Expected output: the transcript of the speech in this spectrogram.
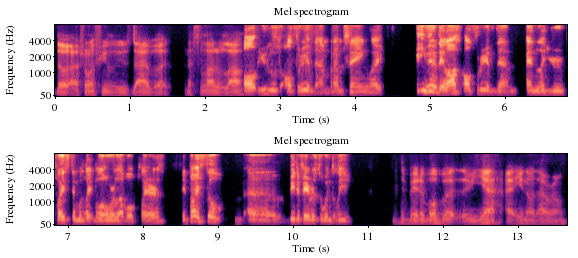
though. I don't know if you lose that, but that's a lot of loss. All you lose all three of them, but I'm saying like even if they lost all three of them and like you replace them with like lower level players, they'd probably still uh, be the favorites to win the league. Debatable, but I mean, yeah, I, you know that wrong.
